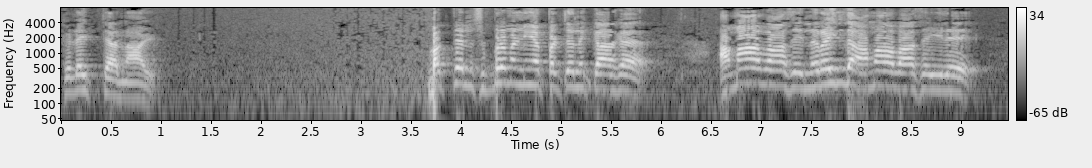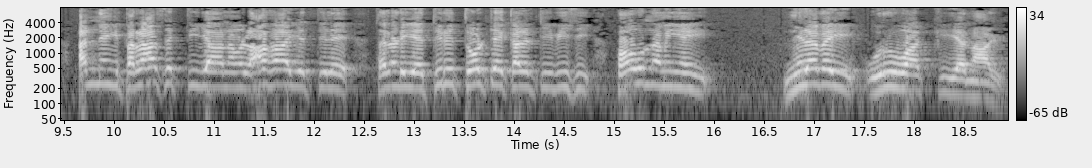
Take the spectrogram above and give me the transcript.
கிடைத்த நாள். பக்தன் சுப்பிரமணிய பட்டனுக்காக அமாவாசை நிறைந்த அமாவாசையிலே அன்னை பராசக்தியானவள் ஆகாயத்திலே தன்னுடைய திரு தோட்டை கழட்டி வீசி பௌர்ணமியை நிலவை உருவாக்கிய நாள்.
